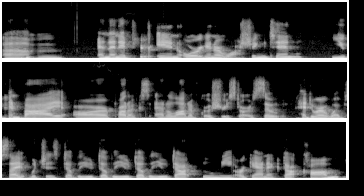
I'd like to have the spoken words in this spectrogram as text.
Um, and then if you're in Oregon or Washington, you can buy our products at a lot of grocery stores. So head to our website, which is www.umiorganic.com,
